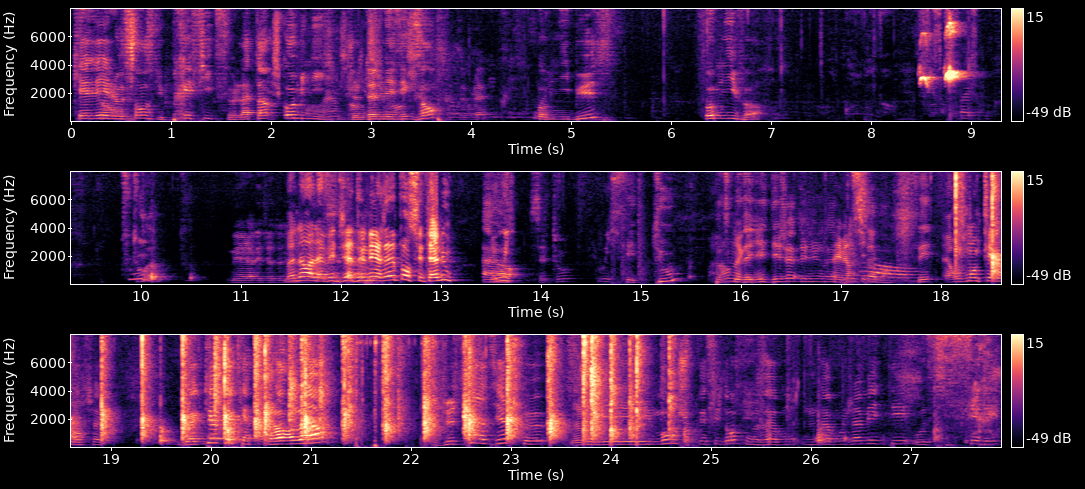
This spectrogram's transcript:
Quel est le sens du préfixe latin omni? Je donne les exemples. Omnibus, omnivore. Tout. Mais elle avait déjà donné. Bah non, elle avait déjà donné la réponse, c'était à nous. Alors, C'est tout c'est tout. Parce que vous aviez déjà donné une réponse merci. C'est Heureusement que t'es là. Il y a 4 à 4. Alors là, je tiens à dire que sur les manches précédentes, nous avons- nous n'avons jamais été aussi serrés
